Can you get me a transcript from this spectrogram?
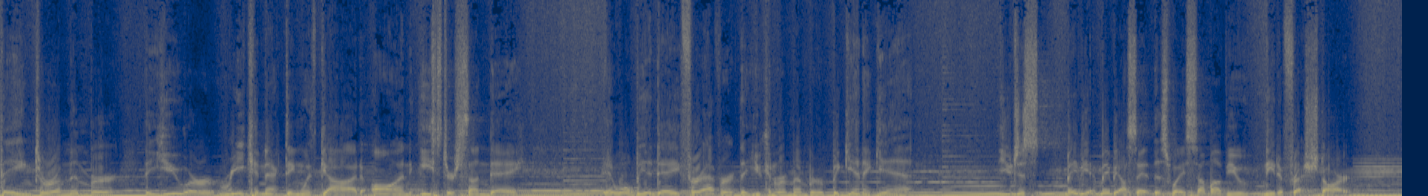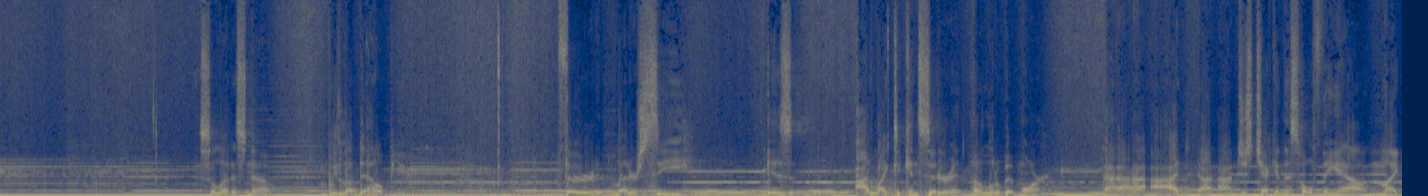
thing to remember that you are reconnecting with God on Easter Sunday it will be a day forever that you can remember. Begin again. You just maybe maybe I'll say it this way. Some of you need a fresh start. So let us know. We'd love to help you. Third, letter C is I'd like to consider it a little bit more. I, am just checking this whole thing out, and like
